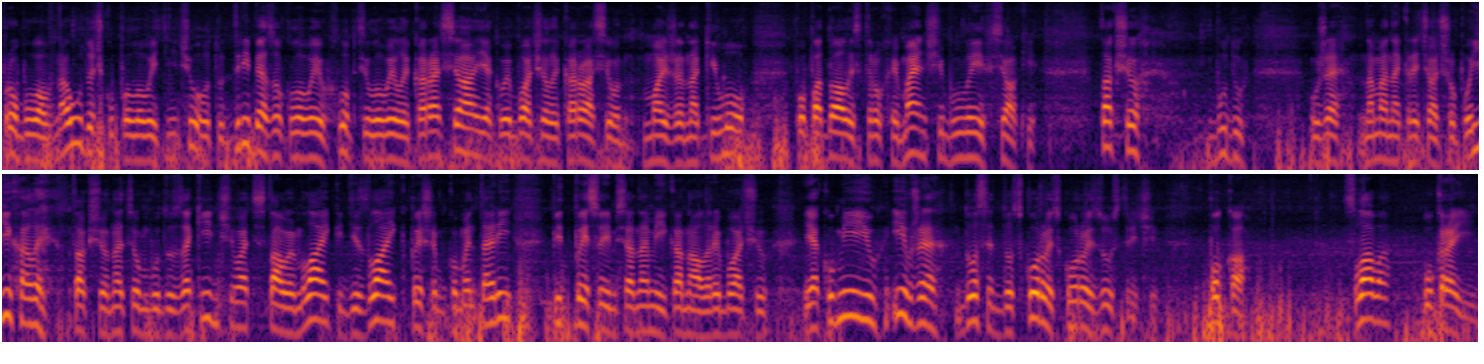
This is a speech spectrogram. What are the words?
Пробував на удочку половити, нічого. Тут дріб'язок ловив. Хлопці ловили карася, як ви бачили, карасі он майже на кіло попадались, трохи менші були, всякі. Так що буду вже на мене кричать, що поїхали. Так що на цьому буду закінчувати. Ставимо лайк, дізлайк, пишемо коментарі, підписуємося на мій канал Рибачу як умію. І вже досить до скорої скорої зустрічі. Пока. Слава Україні!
